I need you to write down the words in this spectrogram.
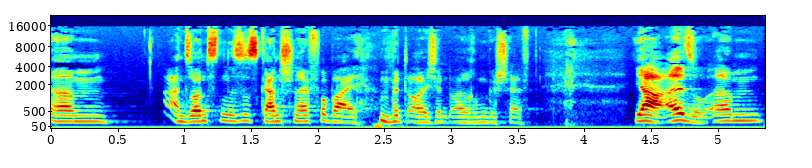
Ähm, ansonsten ist es ganz schnell vorbei mit euch und eurem Geschäft. Ja, also, ähm,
